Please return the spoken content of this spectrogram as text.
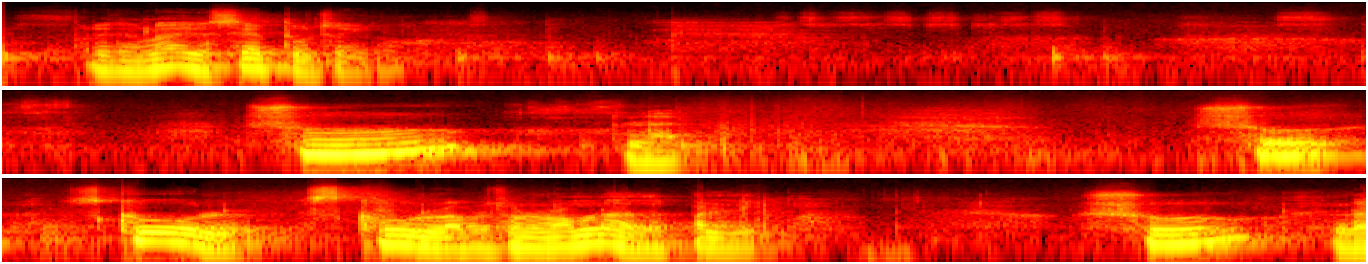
புரியுதுங்களா? இதை சேர்த்து உச்சரிக்கணும் ஷூல ஷூ ஸ்கூல் ஸ்கூல் அப்படி சொல்கிறோம்னா அது பள்ளி ஷூவில்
